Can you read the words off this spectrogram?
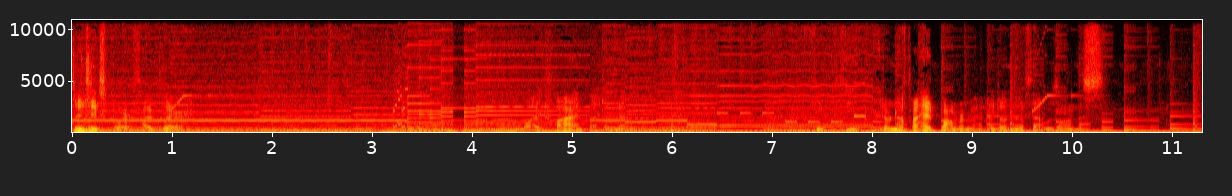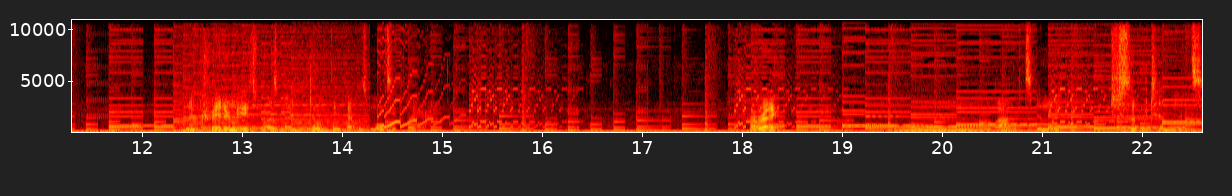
Dungeon Explorer, five player. Y5? I don't know. I, think, I don't know if I had Bomberman. I don't know if that was on this. I know Crater Maze was, but I don't think that was multiplayer. Alright. Mm, wow, it's been like just over 10 minutes.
